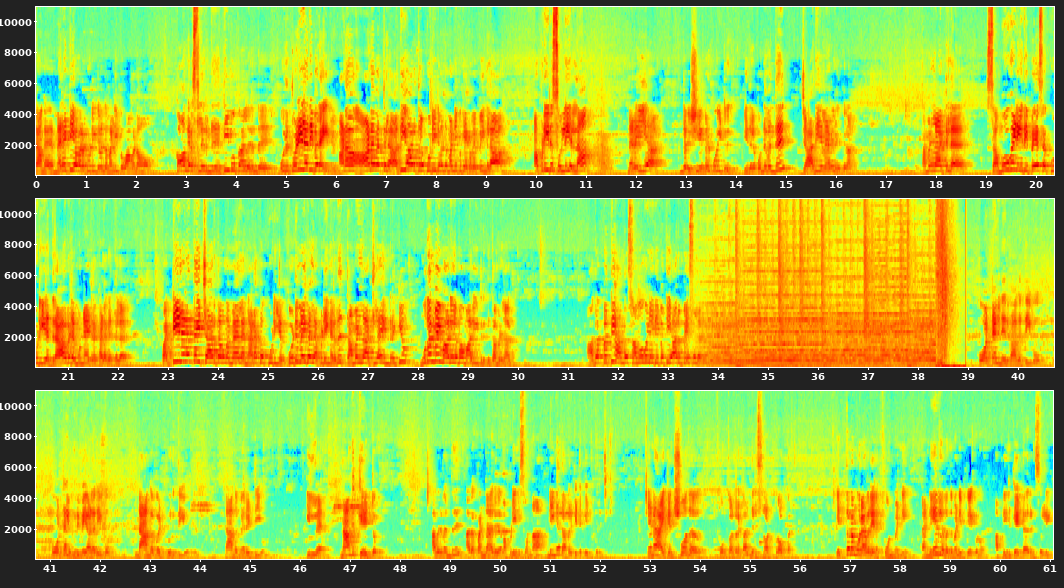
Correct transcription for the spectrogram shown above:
நாங்கள் மிரட்டி அவரை கூட்டிகிட்டு வந்து மன்னிப்பு வாங்கினோம். காங்கிரஸ்லேருந்து திமுகலேருந்து ஒரு தொழிலதிபரை ஆனால் ஆணவத்தில் அதிகாரத்தில் கூட்டிகிட்டு வந்து மன்னிப்பு கேட்க வைப்பீங்களா? அப்படின்னு சொல்லியெல்லாம் நிறைய இந்த விஷயங்கள் போயிட்டுருக்கு இதில் கொண்டு வந்து ஜாதியை வேற இழுக்கிறாங்க. தமிழ்நாட்டில் சமூக நீதி பேசக்கூடிய திராவிட முன்னேற்ற கழகத்தில் பட்டியலினத்தை சார்ந்தவங்க மேலே நடக்கக்கூடிய கொடுமைகள் அப்படிங்கிறது தமிழ்நாட்டில் இன்றைக்கு முதன்மை மாநிலமாக மாறிட்டு இருக்கு தமிழ்நாடு. அதை பற்றி அந்த சமூக நீதி பற்றி யாரும் பேசலை. ஹோட்டல் நிர்வாகத்தையோ ஹோட்டல் உரிமையாளரையோ நாங்கள் வற்புறுத்தியோ நாங்கள் மிரட்டியோ இல்லை நாங்கள் கேட்டோம். அவர் வந்து அதை பண்ணார் அப்படின்னு சொன்னால் நீங்கள் அதை அவர்கிட்ட கேட்டு தெரிஞ்சுக்கணும். ஏன்னா I can show the phone call record that is not proper எத்தனை முறை அவர் எனக்கு ஃபோன் பண்ணி நான் நேரில் வந்து மன்னிப்பு கேட்கணும் அப்படின்னு கேட்டாருன்னு சொல்லி.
